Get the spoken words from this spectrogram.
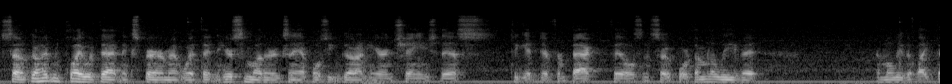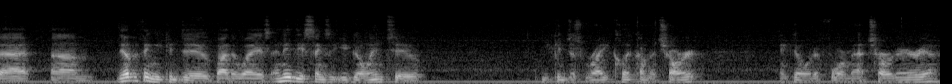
So go ahead and play with that and experiment with it. And here's some other examples. You can go down here and change this to get different backfills and so forth. I'm going to leave it. I'm going to leave it like that. Um, the other thing you can do, by the way, is any of these things that you go into, you can just right click on the chart and go into format chart area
